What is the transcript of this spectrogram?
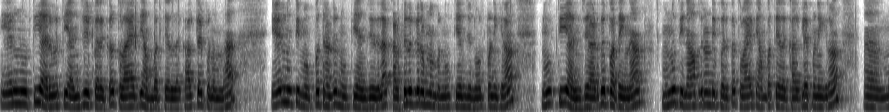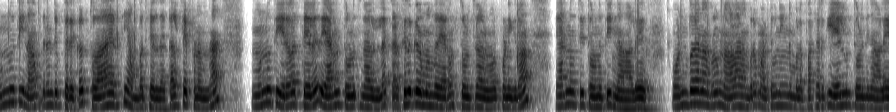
எழுநூற்றி அறுபத்தி அஞ்சு பெருக்கள் தொள்ளாயிரத்தி ஐம்பத்தேழு கால்குலேட் பண்ணோம்னா எழுநூற்றி முப்பத்தி ரெண்டு நூற்றி அஞ்சு. இதில் கடைசியில் இருக்கிற நம்ம நூற்றி அஞ்சு நோட் பண்ணிக்கிறோம். நூற்றி அஞ்சு. அடுத்து பார்த்தீங்கன்னா முந்நூற்றி நாற்பத்தி ரெண்டு பேருக்கு தொள்ளாயிரத்தி ஐம்பத்தேழு கால்குலேட் பண்ணிக்கிறோம். முந்நூற்றி நாற்பத்தி ரெண்டு பெருக்கள் தொள்ளாயிரத்தி ஐம்பத்தேழு கால்குலேட் பண்ணோம்னா முந்நூற்றி இருபத்தேழு இரநூத்தி தொண்ணூற்றி நாலு இல்லை கடைசியில் இருக்கிற நம்பர் இரநூத்தி தொண்ணூற்றி நாலு நோட் பண்ணிக்கிறோம். இரநூத்தி தொண்ணூற்றி நாலு. ஒன்பதாம் நம்பரும் நாலாம் நம்பரும் அடுத்த வினிங் நம்பரில் பாஸ் இருக்குது ஏழுநூற்றி தொண்ணூற்றி நாலு.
